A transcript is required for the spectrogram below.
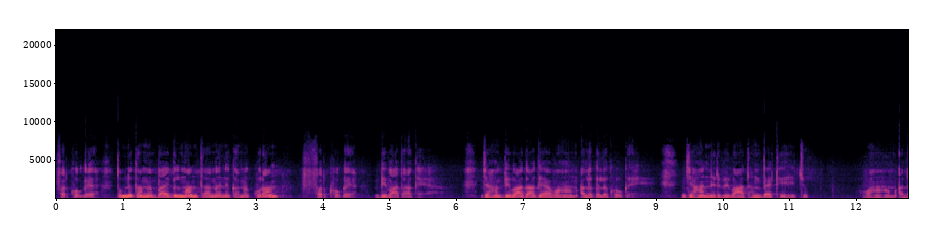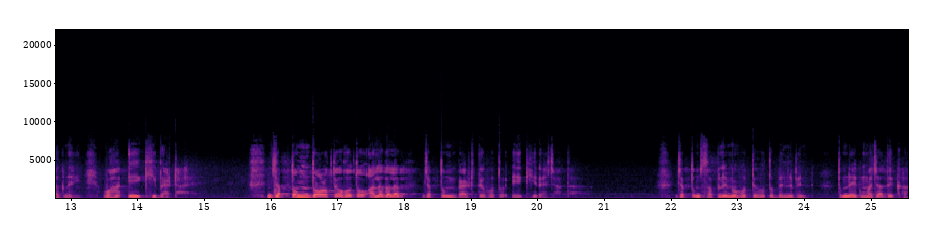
फ़र्क हो गया। तुमने कहा मैं बाइबल मानता, मैंने कहा मैं कुरान, फ़र्क हो गया, विवाद आ गया। जहाँ विवाद आ गया, वहाँ हम अलग अलग हो गए। जहाँ निर्विवाद हम बैठे हैं चुप, वहाँ हम अलग नहीं, वहाँ एक ही बैठा है। जब तुम दौड़ते हो तो अलग अलग जब तुम बैठते हो तो एक ही रह जाता जब तुम सपने में होते हो तो भिन्न भिन्न तुमने एक मज़ा देखा।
